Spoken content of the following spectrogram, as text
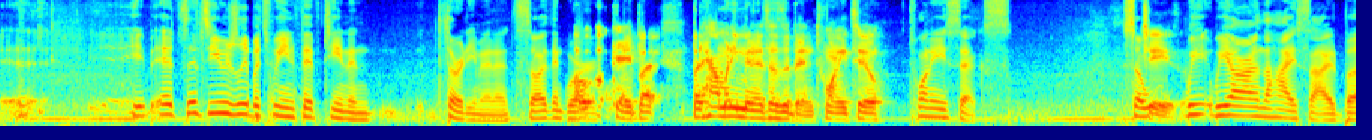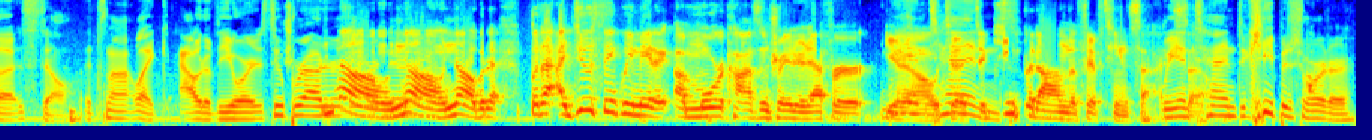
it's it's usually between fifteen and thirty minutes. So I think we're Oh, okay, but but how many minutes has it been? Twenty two. twenty six. So Jesus. we we are on the high side, but still, it's not like out of the order, super out of the No, ordinary. no, no. But but I do think we made a, a more concentrated effort, you We know, to, to keep it on the 15 side. We so. intend to keep it shorter.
